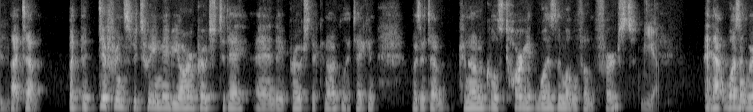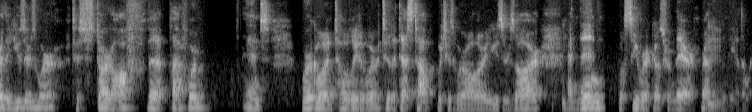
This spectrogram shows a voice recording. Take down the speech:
Mm-hmm. But um, but the difference between maybe our approach today and the approach that Canonical had taken was that um, Canonical's target was the mobile phone first. Yeah. And that wasn't where the users were to start off the platform. And we're going totally to where to the desktop, which is where all our users are, mm-hmm. and then we'll see where it goes from there, rather mm. than the other way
